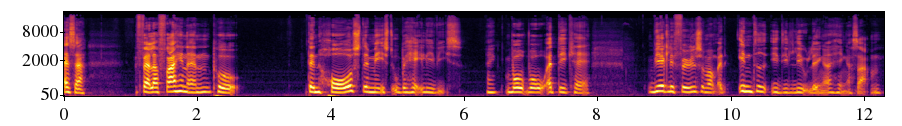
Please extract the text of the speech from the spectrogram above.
altså, falder fra hinanden på den hårdeste, mest ubehagelige vis. Ikke? Hvor, hvor at det kan virkelig føle som om, at intet i dit liv længere hænger sammen.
